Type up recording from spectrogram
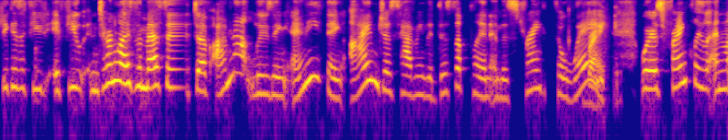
Because if you if you internalize the message of I'm not losing anything, I'm just having the discipline and the strength to wait. right Whereas frankly, and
